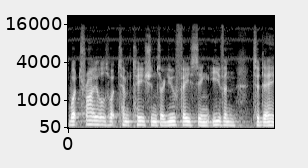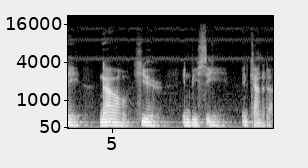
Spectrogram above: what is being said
what trials, what temptations are you facing even today, now, here in BC, in Canada.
